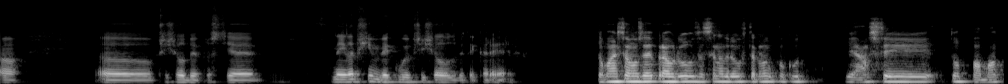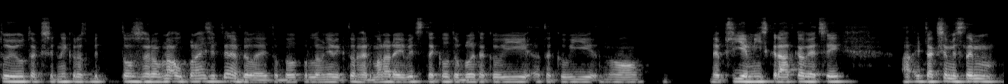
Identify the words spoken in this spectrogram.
a uh, přišel by prostě v nejlepším věku by přišel o zbytek kariéry. To máš samozřejmě pravdu, zase na druhou stranu, pokud já si to pamatuju, tak Sydney Crosby to zrovna úplně zity nebyly. To byl podle mě Viktor Hedman a David Steckle, to byly takový, takový no, nepříjemný zkrátka věci. A i tak si myslím,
